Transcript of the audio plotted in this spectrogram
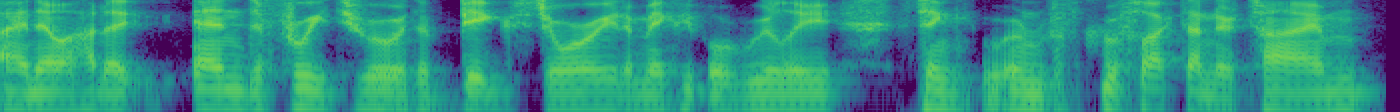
I know how to end a free tour with a big story to make people really think and reflect on their time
